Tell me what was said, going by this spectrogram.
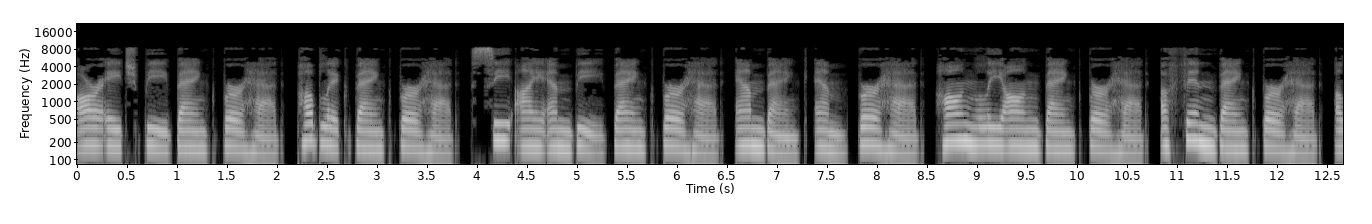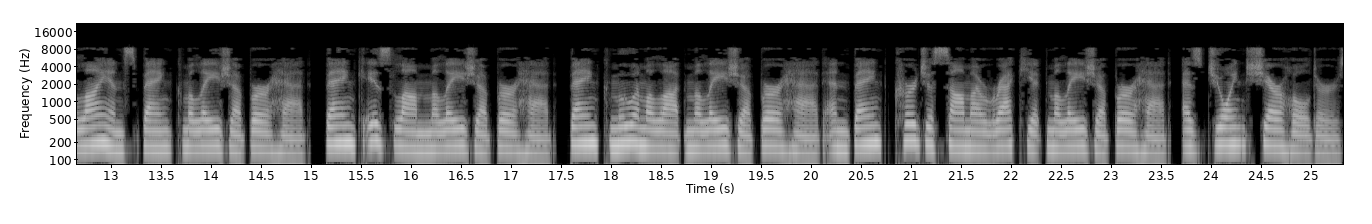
RHB Bank Berhad, Public Bank Berhad, CIMB Bank Berhad, Ambank M Berhad, Hong Leong Bank Berhad, Affin Bank Berhad, Alliance Bank Malaysia Berhad, Bank Islam Malaysia Berhad, Bank Muamalat Malaysia Berhad and Bank Kerjasama Rakyat Malaysia Berhad, as joint shareholders.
